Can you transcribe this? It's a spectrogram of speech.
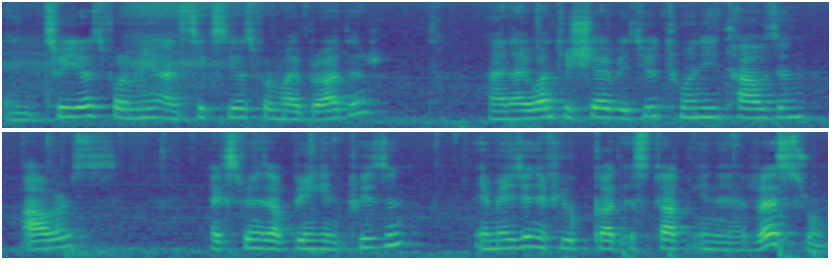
in three years for me and six years for my brother. And I want to share with you 20,000 hours experience of being in prison. Imagine if you got stuck in a restroom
